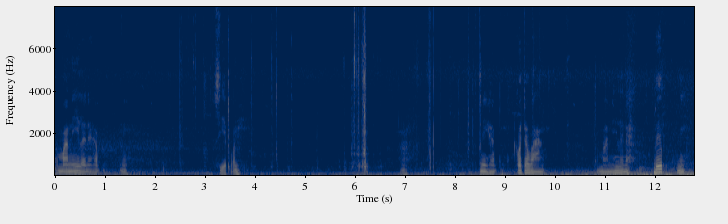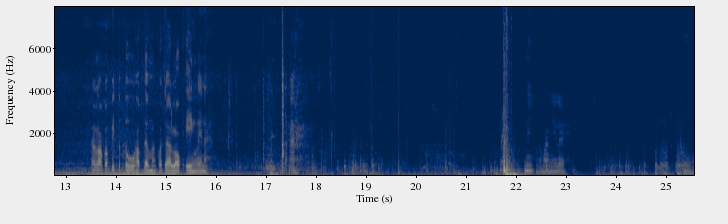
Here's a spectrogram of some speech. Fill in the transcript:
ประมาณนี้เลยนะครับ นี่ เสียบก่อน นี่ครับ ก็จะวางประมาณนี้เลยนะปึ๊บ นี่ แล้วเราก็ปิดประตูครับ เดี๋ยวมันก็จะล็อกเองเลยนะ อะ นี่ประมาณนี้เลย โอ้โห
